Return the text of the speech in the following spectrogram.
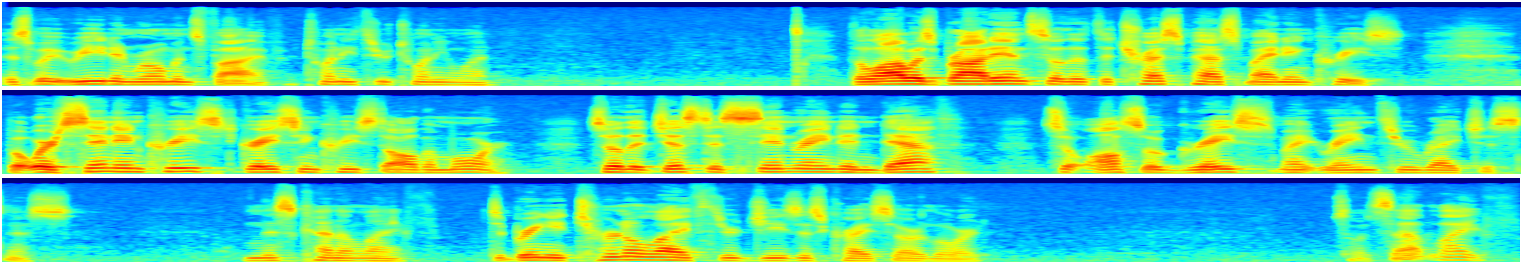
as we read in Romans 5 20 through 21. The law was brought in so that the trespass might increase. But where sin increased, grace increased all the more, so that just as sin reigned in death, so also grace might reign through righteousness in this kind of life, to bring eternal life through Jesus Christ our Lord. So it's that life,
